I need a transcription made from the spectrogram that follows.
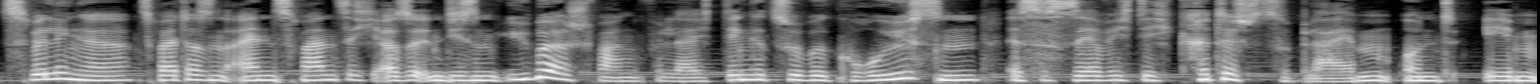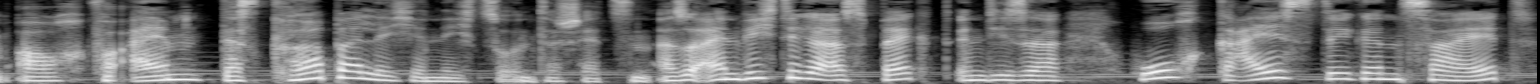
Zwillinge 2021, also in diesem Überschwang vielleicht, Dinge zu begrüßen, ist es sehr wichtig, kritisch zu bleiben und eben auch vor allem das Körperliche nicht zu unterschätzen. Also ein wichtiger Aspekt in dieser hochgeistigen Zeit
